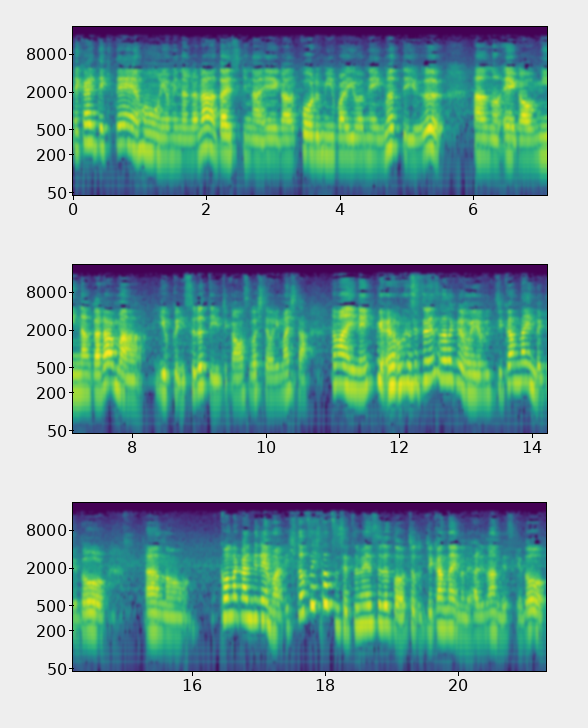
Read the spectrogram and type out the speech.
で帰ってきて本を読みながら大好きな映画「Call Me By Your Name」っていうあの映画を見ながら、まあ、ゆっくりするっていう時間を過ごしておりました。まあね。説明するだけでも時間ないんだけどあのこんな感じで、まあ、一つ一つ説明するとちょっと時間ないのであれなんですけど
